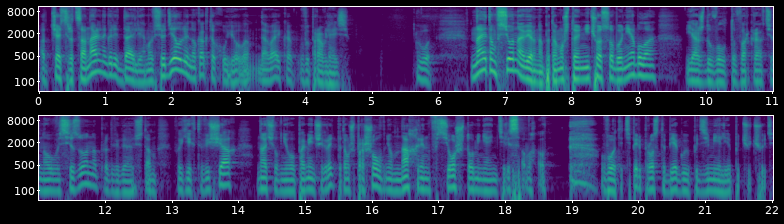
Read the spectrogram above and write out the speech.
А часть рационально говорит, да, Илья, мы все делали, но как-то хуево. Давай-ка выправляйся. Вот. На этом все, наверное, потому что ничего особо не было. Я жду World of Warcraft нового сезона, продвигаюсь там в каких-то вещах, начал в него поменьше играть, потому что прошел в нем нахрен все, что меня интересовало. Вот, и теперь просто бегаю подземелье по чуть-чуть.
